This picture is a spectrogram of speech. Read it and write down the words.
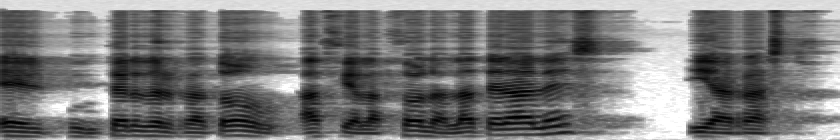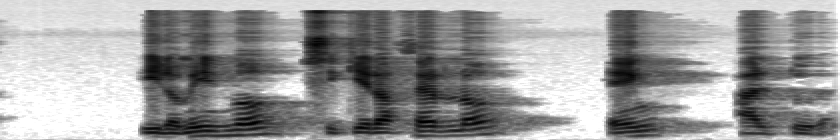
el puntero del ratón hacia las zonas laterales y arrastro. Y lo mismo si quiero hacerlo en altura.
